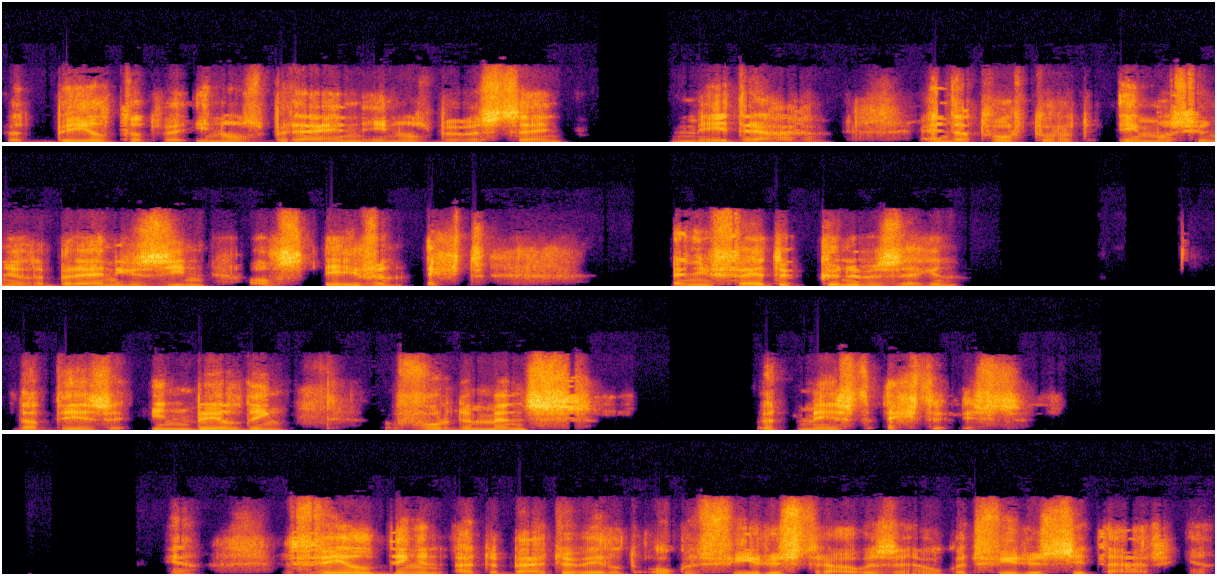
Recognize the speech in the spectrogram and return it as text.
het beeld dat we in ons brein, in ons bewustzijn, meedragen. En dat wordt door het emotionele brein gezien als even echt. En in feite kunnen we zeggen dat deze inbeelding voor de mens het meest echte is. Ja? Veel dingen uit de buitenwereld, ook het virus trouwens, hè, ook het virus zit daar. Ja?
